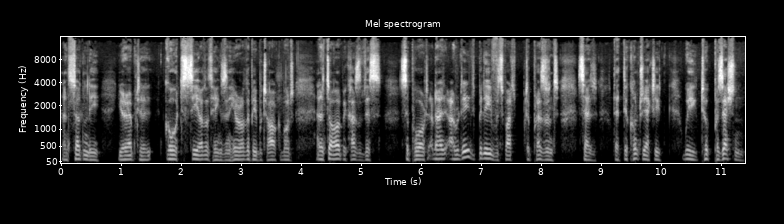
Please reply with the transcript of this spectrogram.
and suddenly you're able to go to see other things and hear other people talk about, and it's all because of this support. And I, I really believe it's what the president said that the country actually, we took possession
